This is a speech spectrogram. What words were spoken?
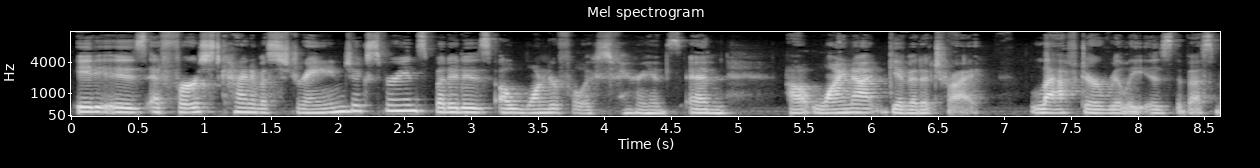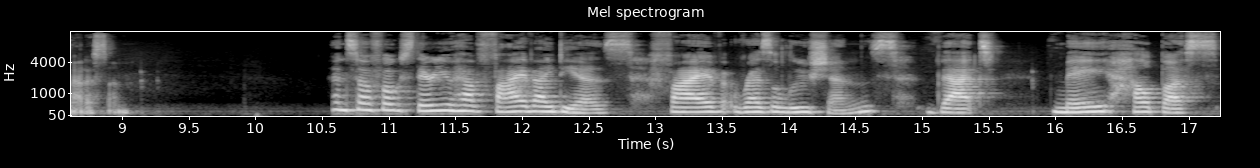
it is at first kind of a strange experience, but it is a wonderful experience. And uh, why not give it a try? Laughter really is the best medicine. And so, folks, there you have five ideas, five resolutions that may help us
